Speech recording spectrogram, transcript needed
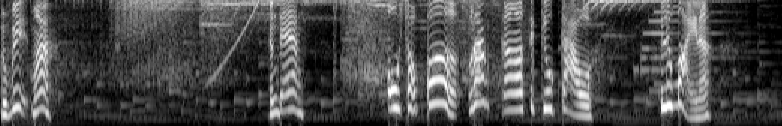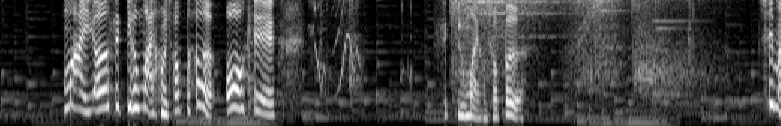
ลูฟี่มาแดงแดงโอ้ช็อปเปอร์ร่างเอ่อสกิลเก่าเรื่องใหม่นะ ใหม่เออสกิลใหม่ของช็อปเปอร์ โอเค สกิลใหม่ของชอปเปอร์ ใช่ไหม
